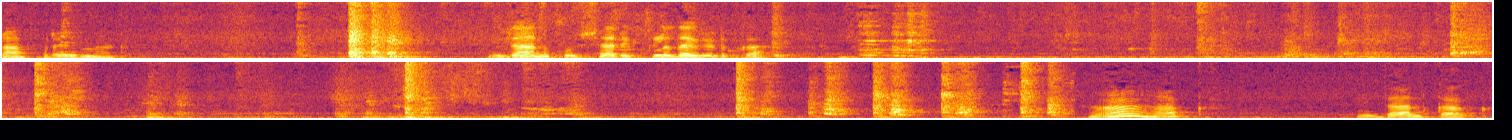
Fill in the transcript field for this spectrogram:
ಚೆನ್ನಾಗಿ ಫ್ರೈ ಮಾಡು. ನಿಧಾನಕ್ಕೆ ಹುಷಾರು ಇಕ್ಲದಾಗ ಇಡ್ಕ. ಹಾಂ ಹಾಕು. ನಿಧಾನಕ್ಕೆ ಹಾಕು.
